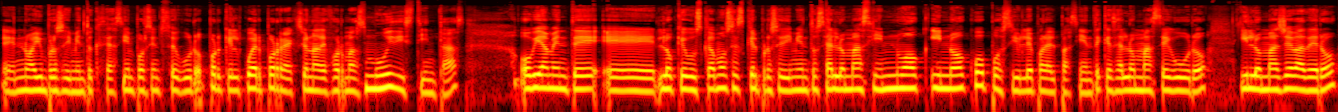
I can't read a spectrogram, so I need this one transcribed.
Eh, no hay un procedimiento que sea 100% seguro porque el cuerpo reacciona de formas muy distintas. Obviamente, eh, lo que buscamos es que el procedimiento sea lo más inu- inocuo posible para el paciente, que sea lo más seguro y lo más llevadero,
